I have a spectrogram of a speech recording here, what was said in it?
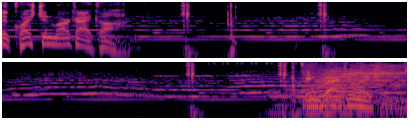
The question mark icon. Congratulations.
